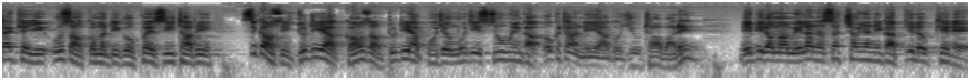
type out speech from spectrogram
တိုက်ဖျက်ရေးဦးဆောင်ကော်မတီကိုဖွဲ့စည်းထားပြီးစစ်ကောင်စီဒုတိယခေါင်းဆောင်ဒုတိယဗိုလ်ချုပ်မှုကြီးစိုးဝင်းကဥက္ကဋ္ဌနေရာကိုယူထားပါတယ်။နေပြည်တော်မှာမေလ26ရက်နေ့ကပြုလုပ်ခဲ့တဲ့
